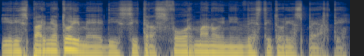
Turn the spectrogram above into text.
i risparmiatori medi si trasformano in investitori esperti.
